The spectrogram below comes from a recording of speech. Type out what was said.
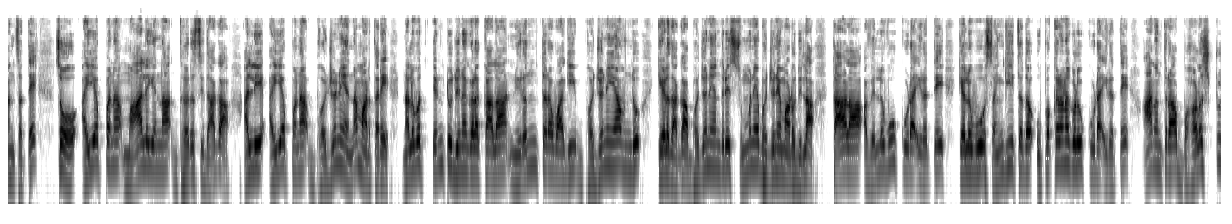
ಅನ್ಸತ್ತೆ. ಸೊ ಅಯ್ಯಪ್ಪನ ಮಾಲೆಯನ್ನು ಧರಿಸಿದಾಗ ಅಲ್ಲಿ ಅಯ್ಯಪ್ಪನ ಭಜನೆಯನ್ನು ಮಾಡ್ತಾರೆ. ನಲವತ್ತೆಂಟು ದಿನಗಳ ಕಾಲ ನಿರಂತರವಾಗಿ ಭಜನೆಯ ಒಂದು ಕೇಳಿದಾಗ, ಭಜನೆ ಅಂದರೆ ಸುಮ್ಮನೆ ಭಜನೆ ಮಾಡೋದಿಲ್ಲ. ತಾಳ ಅವೆಲ್ಲವೂ ಕೂಡ ಇರುತ್ತೆ, ಕೆಲವು ಸಂಗೀತದ ಉಪಕರಣಗಳು ಕೂಡ ಇರುತ್ತೆ. ಆನಂತರ ಬಹಳಷ್ಟು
